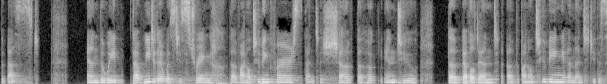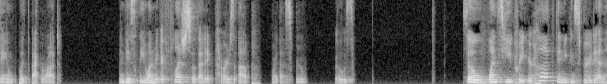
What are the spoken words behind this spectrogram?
the best. And the way that we did it was to string the vinyl tubing first, then to shove the hook into the beveled end of the vinyl tubing, and then to do the same with the backer rod. And basically, you want to make it flush so that it covers up where that screw goes. So once you create your hook, then you can screw it in.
